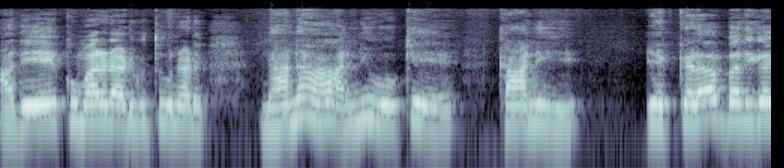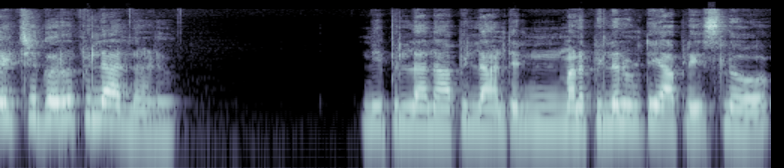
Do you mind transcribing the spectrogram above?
అదే కుమారుడు అడుగుతూ ఉన్నాడు నానా అన్నీ ఓకే కానీ ఎక్కడా బలిగా ఇచ్చే గొర్రె పిల్ల అన్నాడు. నీ పిల్ల నా పిల్ల అంటే మన పిల్లలు ఉంటే ఆ ప్లేస్లో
